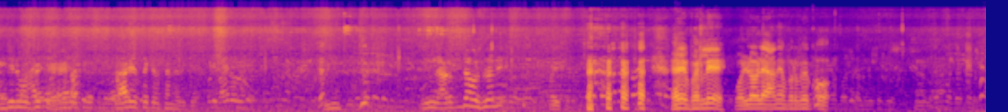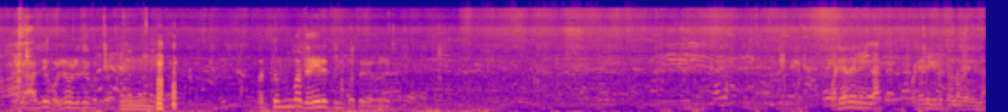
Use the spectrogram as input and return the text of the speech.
ಮುಂದಿನ ವರ್ಷಕ್ಕೆ ಲಾರಿ ಹತ್ತ ಕೆಲಸ ಅದಕ್ಕೆ ಇನ್ನು ಅರ್ಧ ವರ್ಷದಲ್ಲಿ ಏ ಬರಲಿ. ಒಳ್ಳೊಳ್ಳೆ ಆನೆ ಬರಬೇಕು. ಅದು ಅಲ್ಲಿ ಒಳ್ಳೆ ಒಳ್ಳೆದೇ ಬರ್ತದೆ ಅದು ತುಂಬ ಧೈರ್ಯ ತುಂಬ್ಕೊತದೆ ಹೊಡೆಯೋದೇನಿಲ್ಲ ಹೊಡೆಯೋದೇ ಗಿಡ ತಳ್ಳೋದೇನಿಲ್ಲ.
